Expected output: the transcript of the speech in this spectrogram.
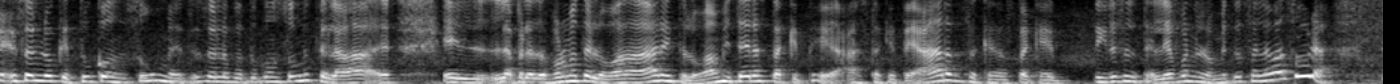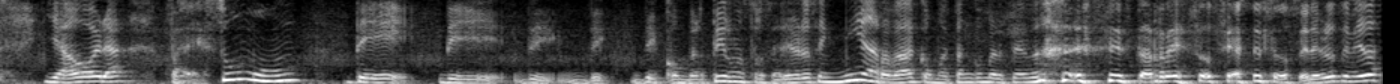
eso es lo que tú consumes, eso es lo que tú consumes, te la, la plataforma te lo va a dar y te lo va a meter hasta que te, hasta que te ardes, hasta que, hasta que tires el teléfono y lo metes a la basura. Y ahora, para sumo de, de, de, de, convertir nuestros cerebros en mierda, como están convirtiendo estas redes sociales, los cerebros en mierda,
